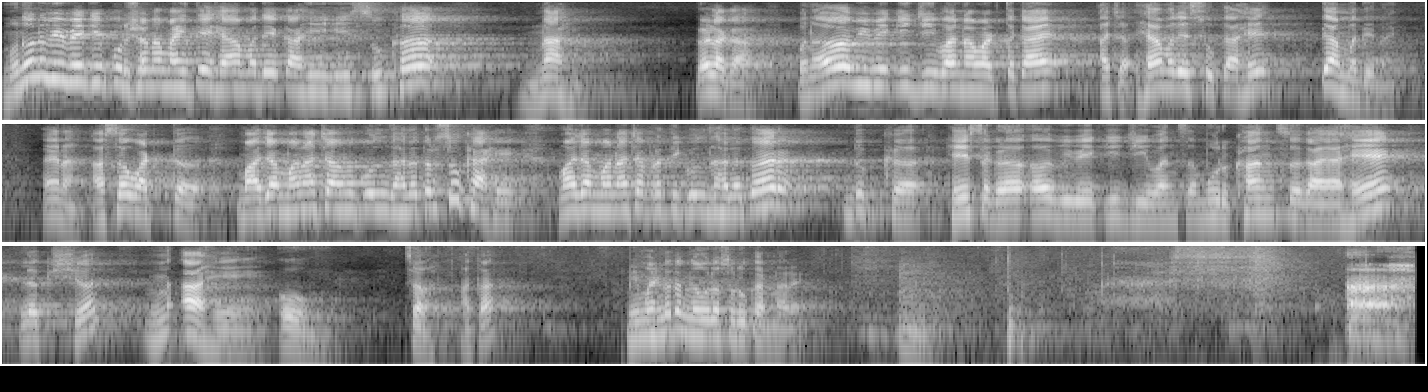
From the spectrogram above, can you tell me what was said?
म्हणून विवेकी पुरुषांना माहिती आहे ह्यामध्ये काहीही सुख नाही. कळलं का? पण अविवेकी जीवांना वाटतं काय? अच्छा ह्यामध्ये सुख आहे त्यामध्ये नाही. आहे ना? असं वाटतं. माझ्या मनाच्या अनुकूल झालं तर सुख आहे. माझ्या मनाच्या प्रतिकूल झालं तर दुःख. हे सगळं अविवेकी जीवांचं मूर्खांचं काय आहे? लक्ष आहे. ओम. चला आता मी म्हटलं तर नऊला सुरू करणार आहे.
